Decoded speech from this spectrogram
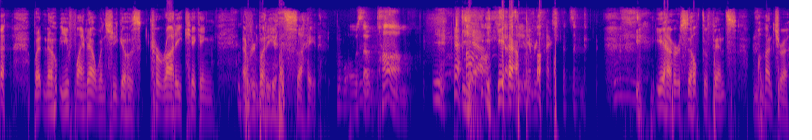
but no, you find out when she goes karate kicking everybody in sight. what was that? Palm. Yeah, Palm. yeah. Yeah. to be in every action. Yeah, her self defense mantra.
